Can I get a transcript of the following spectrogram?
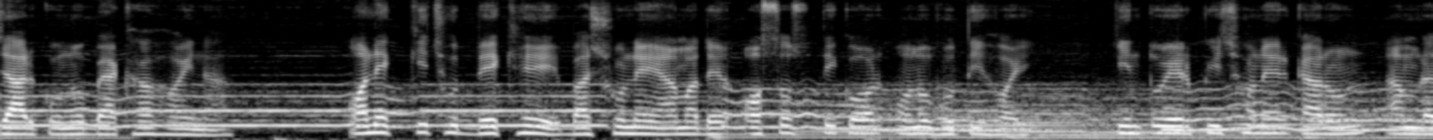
যার কোনো ব্যাখ্যা হয় না। অনেক কিছু দেখে বা শুনে আমাদের অস্বস্তিকর অনুভূতি হয়, কিন্তু এর পিছনের কারণ আমরা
